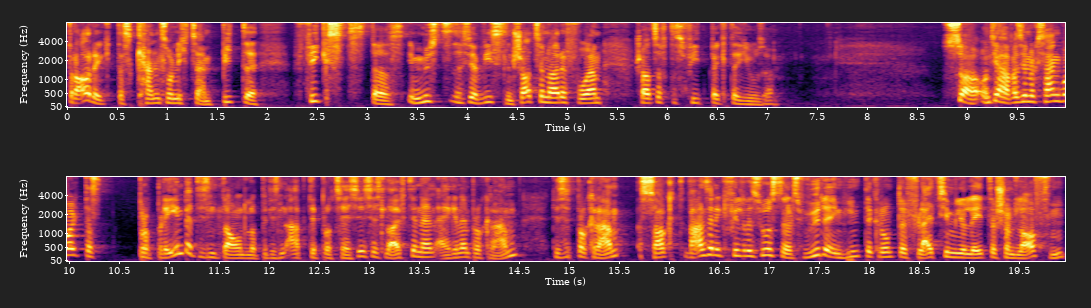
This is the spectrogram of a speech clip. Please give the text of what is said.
traurig, das kann so nicht sein. Bitte fixt das. Ihr müsst das ja wissen. Schaut in eure Foren, schaut auf das Feedback der User. So, und ja, was ich noch sagen wollte, das Problem bei diesem Download, bei diesem Update-Prozess ist, es läuft in einem eigenen Programm. Dieses Programm saugt wahnsinnig viel Ressourcen, als würde im Hintergrund der Flight Simulator schon laufen.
